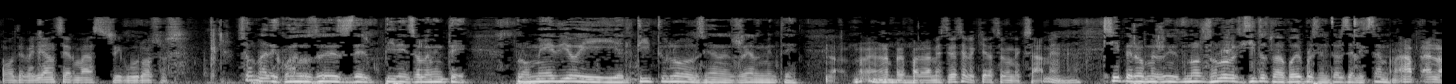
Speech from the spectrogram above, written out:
o deberían ser más rigurosos? Son adecuados, es, piden solamente promedio y el título, o sea, realmente... No, pero para la maestría se le quiere hacer un examen. Sí, pero no, son los requisitos para poder presentarse al examen. Ah, ah no.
